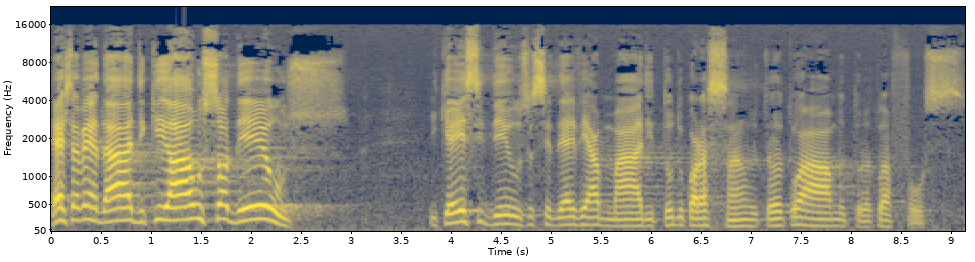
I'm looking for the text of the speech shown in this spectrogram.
esta é verdade, que há um só Deus, e que a esse Deus você deve amar de todo o coração, de toda a tua alma, de toda a tua força.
